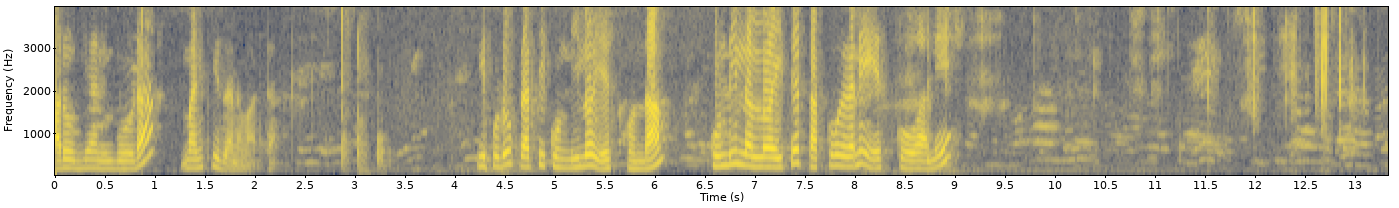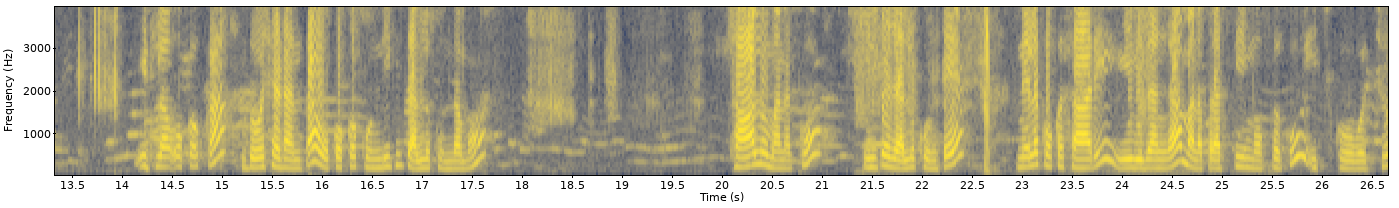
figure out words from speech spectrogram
ఆరోగ్యానికి కూడా మంచిదనమాట. ఇప్పుడు ప్రతి కుండీలో వేసుకుందాం. కుండీలలో అయితే తక్కువగానే వేసుకోవాలి. ఇట్లా ఒక్కొక్క దోశడంతా ఒక్కొక్క కుండీకి చల్లుకుందాము. చాలు మనకు ఇంత చల్లుకుంటే నెలకొకసారి ఈ విధంగా మన ప్రతి మొక్కకు ఇచ్చుకోవచ్చు.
